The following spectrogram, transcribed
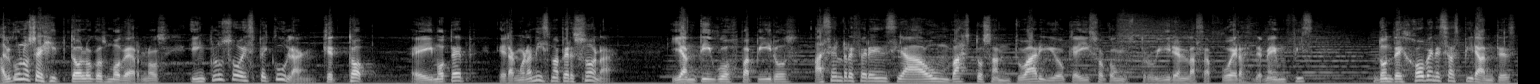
Algunos egiptólogos modernos incluso especulan que Thoth e Imhotep eran una misma persona, y antiguos papiros hacen referencia a un vasto santuario que hizo construir en las afueras de Memphis donde jóvenes aspirantes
